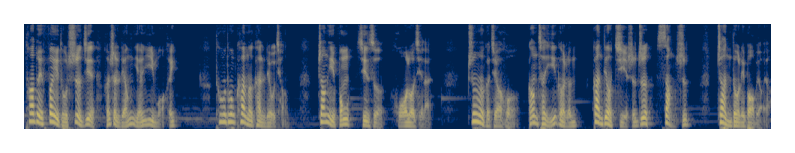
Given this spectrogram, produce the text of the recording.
他对废土世界还是两眼一抹黑，偷偷看了看刘强，张一峰心思活络起来。这个家伙刚才一个人干掉几十只丧尸，战斗力爆表呀！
